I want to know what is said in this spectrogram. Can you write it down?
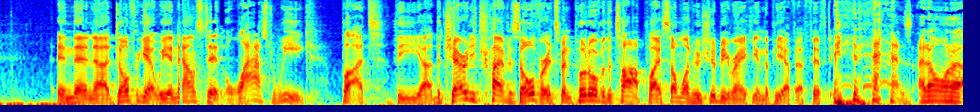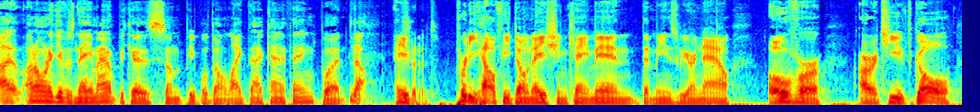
And then uh, don't forget, we announced it last week, but the uh, the charity drive is over. It's been put over the top by someone who should be ranking in the PFF 50. It Has I don't want to. I, I don't want to give his name out because some people don't like that kind of thing. But No, a shouldn't. pretty healthy donation came in. That means we are now over our achieved goal.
